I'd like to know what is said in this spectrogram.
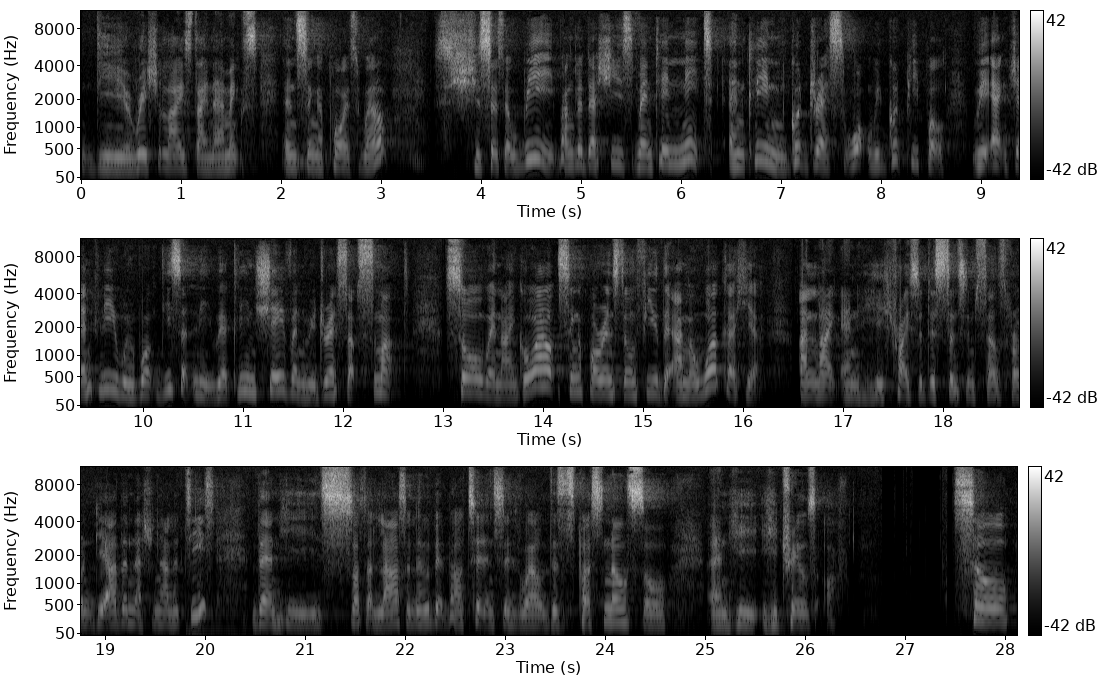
the racialized dynamics in Singapore as well. She says that we Bangladeshis maintain neat and clean, good dress, walk with good people. We act gently, we work decently, we are clean shaven, we dress up smart. So when I go out, Singaporeans don't feel that I'm a worker here unlike, and he tries to distance himself from the other nationalities, then he sort of laughs a little bit about it and says, well, this is personal, so, and he, he trails off. So,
